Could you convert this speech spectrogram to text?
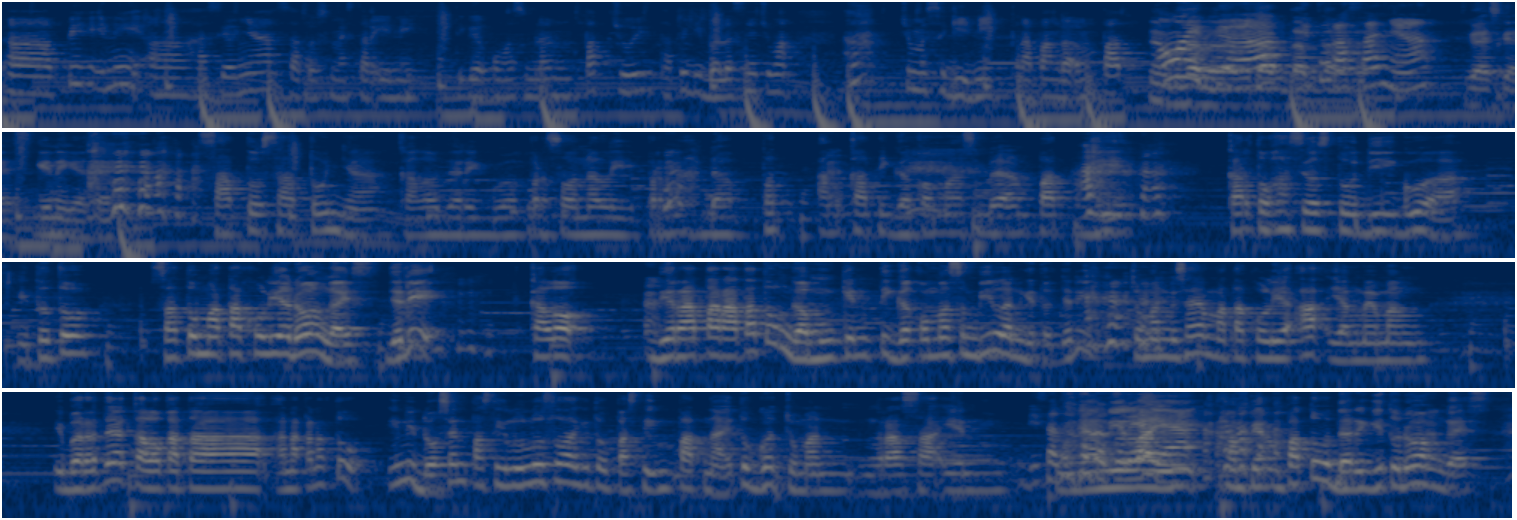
eh, pih ini eh, hasilnya satu semester ini 3,94 cuy. Tapi dibalasnya cuma hah? Cuma segini? Kenapa nggak 4 Ya, oh my bentar, god bentar, bentar, itu bentar, bentar. rasanya. Guys, guys, gini guys ya. Satu-satunya kalau dari gue personally pernah dapet angka 3,94 di kartu hasil studi gue itu tuh satu mata kuliah doang guys. Jadi kalau di rata-rata tuh nggak mungkin 3,9 gitu. Jadi cuman misalnya mata kuliah A yang memang ibaratnya kalau kata anak-anak tuh ini dosen pasti lulus lah gitu pasti 4 nah itu gue cuman ngerasain punya nilai ya. hampir 4 tuh dari gitu doang guys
